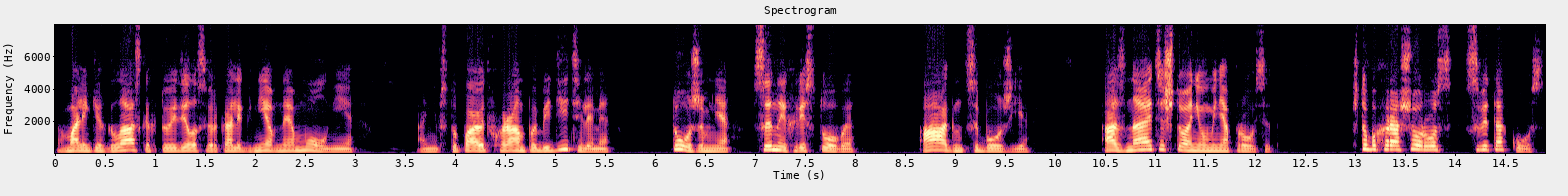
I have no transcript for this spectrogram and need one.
в маленьких глазках то и дело сверкали гневные молнии. Они вступают в храм победителями. Тоже мне, сыны Христовы, агнцы Божьи. А знаете, что они у меня просят? Чтобы хорошо рос светокос.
